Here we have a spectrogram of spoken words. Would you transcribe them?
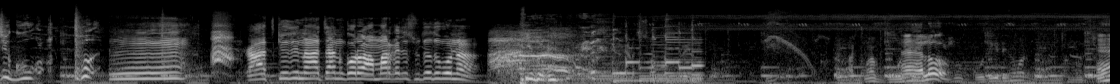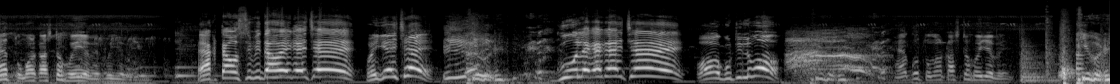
ছি গু আজকে যদি না চান করো আমার কাছে শুতে দেবো না। হ্যাঁ হ্যালো। হ্যাঁ তোমার কাজটা হয়ে যাবে হয়ে যাবে। একটা অসুবিধা হয়ে গেছে। হয়ে গেছে? গু লেগে গেছে। ও গুটি নেব হ্যাঁ গো তোমার কাজটা হয়ে যাবে। কি হয়ে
